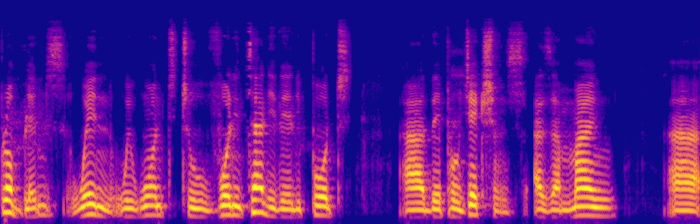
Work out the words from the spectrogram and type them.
problems when we want to voluntarily report uh, the projections as among uh,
